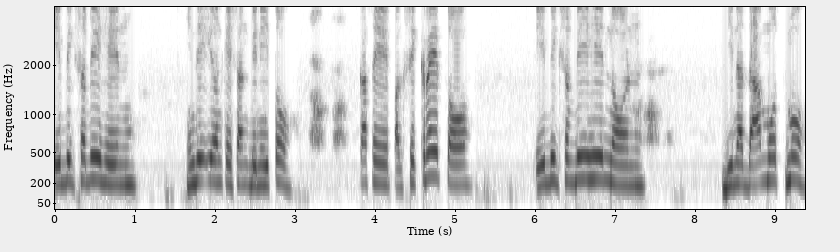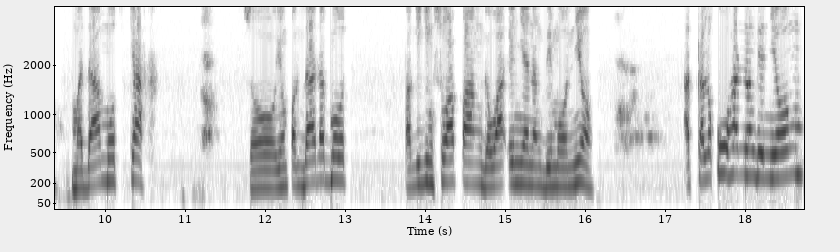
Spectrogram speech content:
ibig sabihin, hindi iyon kay San Benito. Kasi pag sikreto, ibig sabihin nun, dinadamot mo, madamot ka. So, yung pagdadamot, pagiging swapang, gawain niya ng demonyo. At kalukuhan lang din yung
